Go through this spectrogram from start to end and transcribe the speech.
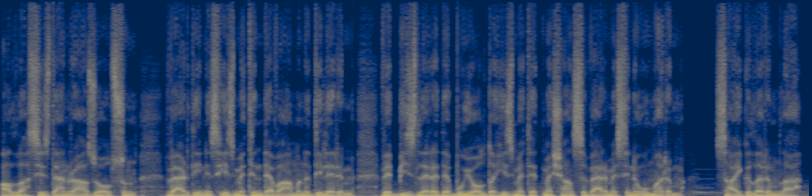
Allah sizden razı olsun, verdiğiniz hizmetin devamını dilerim ve bizlere de bu yolda hizmet etme şansı vermesini umarım. Saygılarımla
